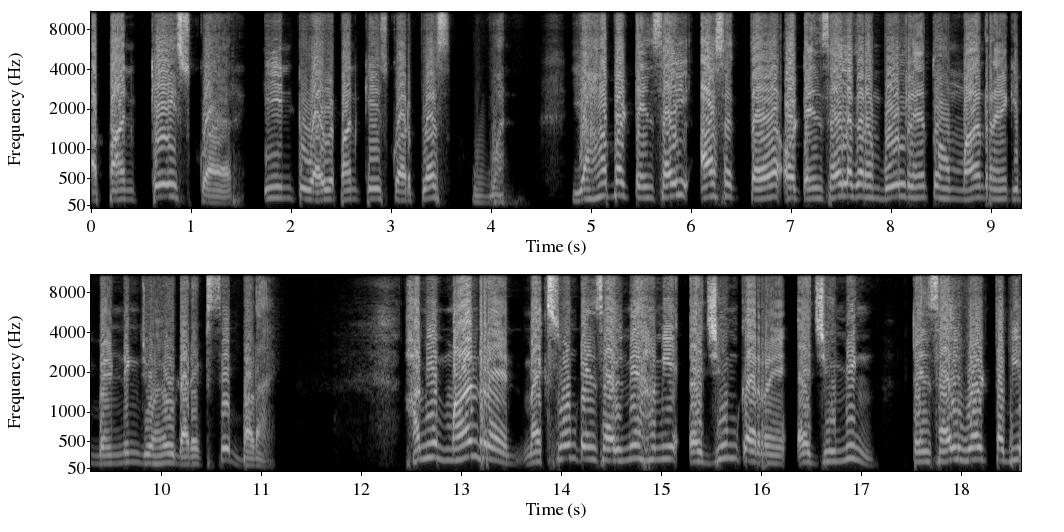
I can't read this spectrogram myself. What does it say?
upon K square E into Y upon K square plus वन यहाँ पर टेंसाइल आ सकता है और टेंसाइल अगर हम बोल रहे हैं तो हम मान रहे हैं कि बेंडिंग जो है वो डायरेक्ट से बड़ा है। हम ये मान रहे हैं मैक्सिमम टेंसाइल में हम ये एज्यूम कर रहे हैं एज्यूमिंग टेंसाइल वर्ड तभी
